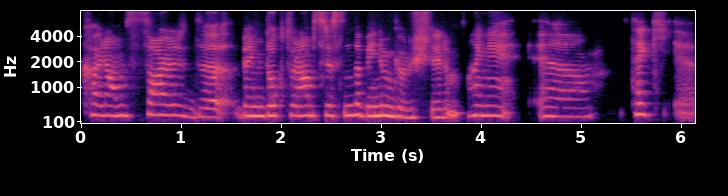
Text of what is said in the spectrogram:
karamsardı benim doktoram sırasında benim görüşlerim. Hani e, tek e,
